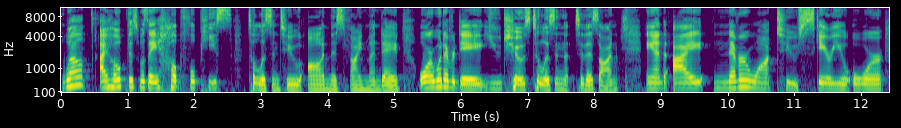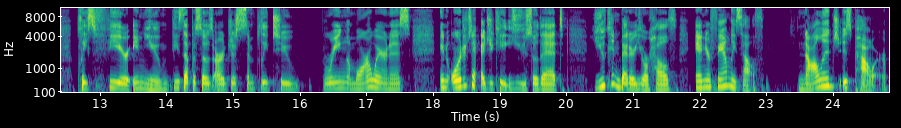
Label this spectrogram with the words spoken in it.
Well, I hope this was a helpful piece to listen to on this fine Monday or whatever day you chose to listen to this on. And I never want to scare you or place fear in you. These episodes are just simply to bring more awareness in order to educate you so that you can better your health and your family's health. Knowledge is power.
